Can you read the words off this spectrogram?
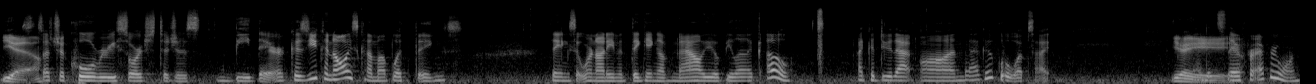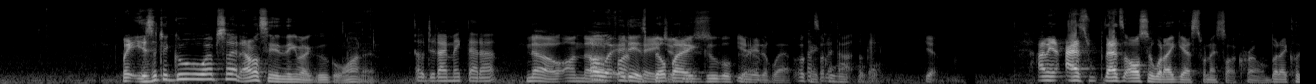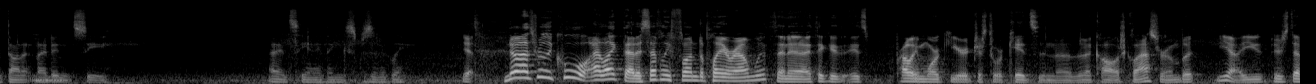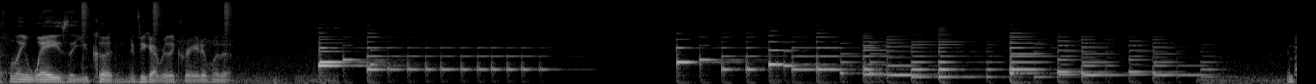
Yeah. Such a cool resource to just be there because you can always come up with things, things that we're not even thinking of now. You'll be like, oh, I could do that on that Google website, yeah, yeah, and yeah, it's yeah. there for everyone. Wait, is it a Google website? I don't see anything about Google on it. Oh, did I make that up? No, on the oh, it front is page, built by you s- Google yeah. Creative Lab. Okay, That's what cool, I thought. cool, okay. Yeah. I mean, as, that's also what I guessed when I saw Chrome, but I clicked on it and Mm-hmm. I didn't see. I didn't see anything specifically. Yeah. No, that's really cool. I like that. It's definitely fun to play around with, and uh, I think it, it's probably more geared just toward kids than a, than a college classroom. But yeah, you, there's definitely ways that you could if you got really creative with it.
